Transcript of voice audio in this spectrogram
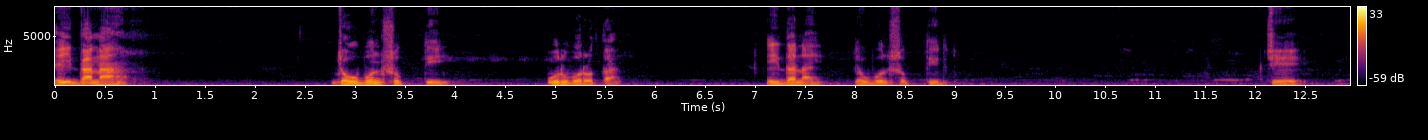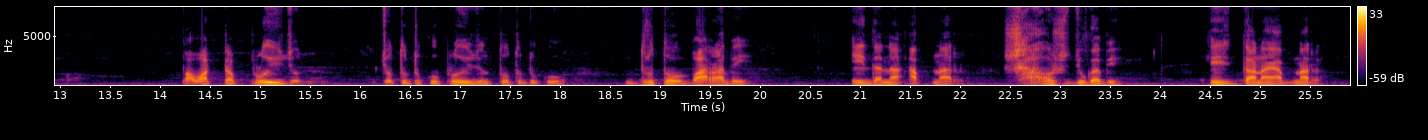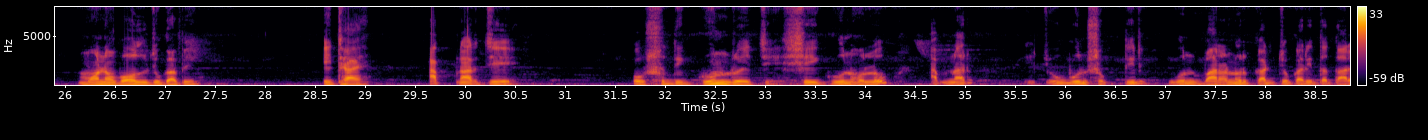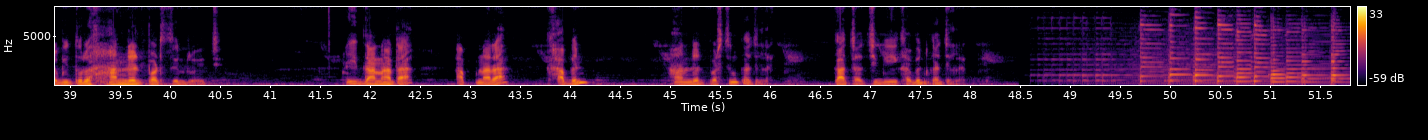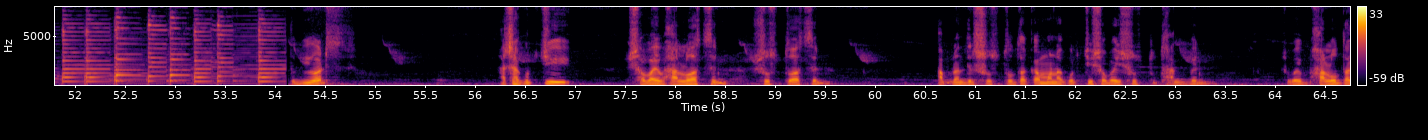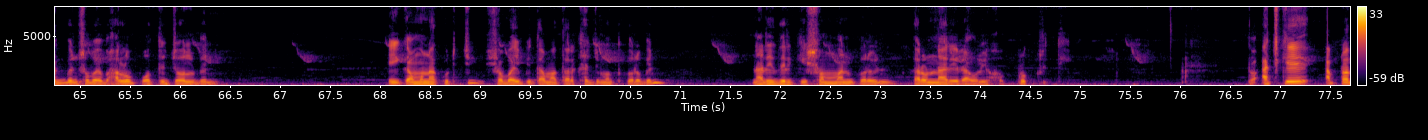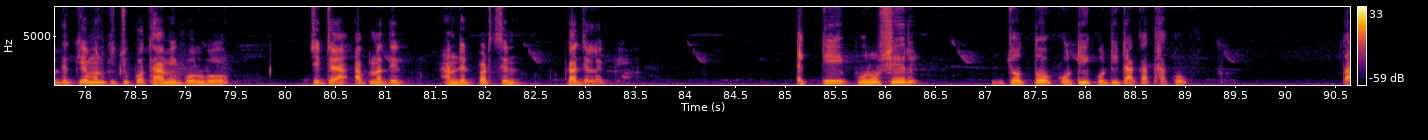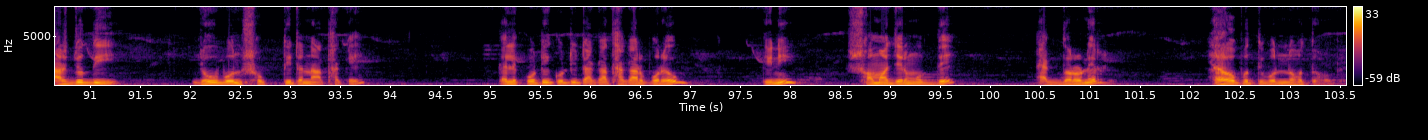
এই দানা যৌবন শক্তি, উর্বরতা, এই দানায় যৌবন শক্তির যে পাওয়ারটা প্রয়োজন, যতটুকু প্রয়োজন ততটুকু দ্রুত বাড়াবে, এই দানা আপনার সাহস যোগাবে, এই দানায় আপনার মনোবল যোগাবে এটায় আপনার যে ঔষধি গুণ রয়েছে, সেই গুণ হলো আপনার যৌবন শক্তির গুণ বাড়ানোর কার্যকারিতা তার ভিতরে হান্ড্রেড পারসেন্ট রয়েছে। এই দানাটা আপনারা খাবেন, হান্ড্রেড পারসেন্ট কাজে লাগবে। কাঁচা চিবিয়ে খাবেন, কাজে লাগবে। তো আশা করছি সবাই ভালো আছেন। সুস্থ আছেন। আপনাদের সুস্থতা কামনা করছি। সবাই সুস্থ থাকবেন। সবাই ভালো থাকবেন। সবাই ভালো পথে চলবেন। এই কামনা করছি। সবাই পিতামাতার খেজমত করবেন। নারীদেরকে সম্মান করবেন। কারণ নারীরা হলে প্রকৃতি। তো আজকে আপনাদেরকে এমন কিছু কথা আমি বলব, যেটা আপনাদের হান্ড্রেড পারসেন্ট কাজে লাগবে। একটি পুরুষের যত কোটি কোটি টাকা থাকুক, তার যদি যৌবন শক্তিটা না থাকে, তাহলে কোটি কোটি টাকা থাকার পরেও তিনি সমাজের মধ্যে এক ধরনের হেয় প্রতিপন্ন হতে হবে।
